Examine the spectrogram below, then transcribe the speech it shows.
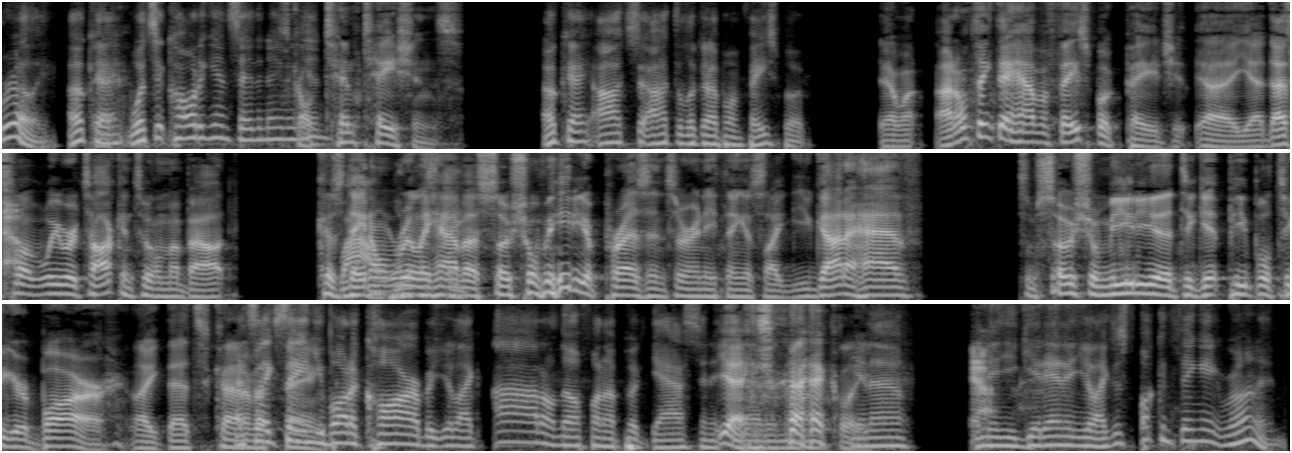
Really? Okay. Yeah. What's it called again? Say the name It's again. called Temptations. okay. I'll have, to, I'll have to look it up on Facebook. Yeah, well, I don't think they have a Facebook page uh, yet. That's No. what we were talking to them about because they don't really have mistake. a social media presence or anything. It's like you got to have some social media to get people to your bar. Like that's kind of It's of like a saying you bought a car, but you're like, I don't know if I'm gonna put gas in it. Yeah, yet or not," exactly. you know. Yeah. And then you get in and you're like, this fucking thing ain't running.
